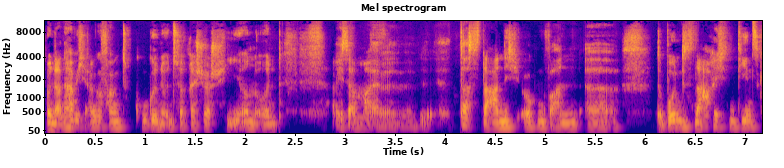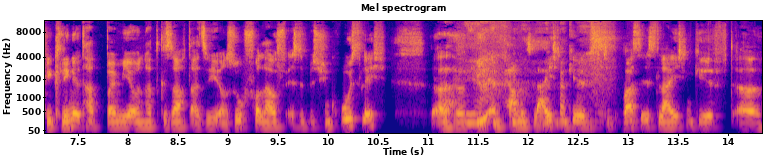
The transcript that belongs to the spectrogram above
und dann habe ich angefangen zu googeln und zu recherchieren und ich sag mal, dass da nicht irgendwann äh, der Bundesnachrichtendienst geklingelt hat bei mir und hat gesagt, also Ihr Suchverlauf ist ein bisschen gruselig. Äh, ja. Wie entferne ich Leichengift? Was ist Leichengift? Äh,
